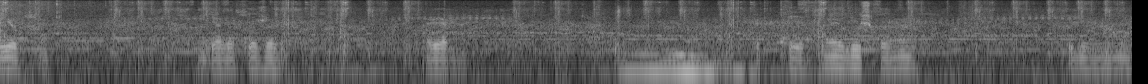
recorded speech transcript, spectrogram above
Все. Я заслужил. Наверное. Капец, моя вышка, а. Иди в меня.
